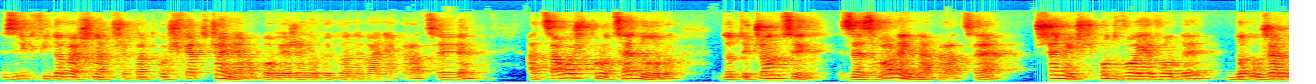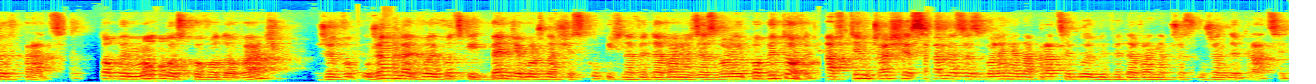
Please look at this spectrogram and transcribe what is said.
zlikwidować na przykład oświadczenia o powierzeniu wykonywania pracy, a całość procedur dotyczących zezwoleń na pracę przenieść od wojewody do urzędów pracy. To by mogło spowodować, że w urzędach wojewódzkich będzie można się skupić na wydawaniu zezwoleń pobytowych, a w tym czasie same zezwolenia na pracę byłyby wydawane przez urzędy pracy.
